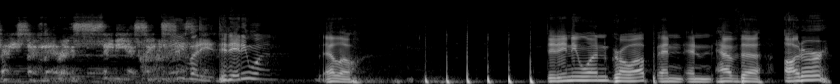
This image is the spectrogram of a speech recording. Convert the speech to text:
Leave no trace of their insidious existence. Anybody, did anyone? Hello. Did anyone grow up and, and have the utter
